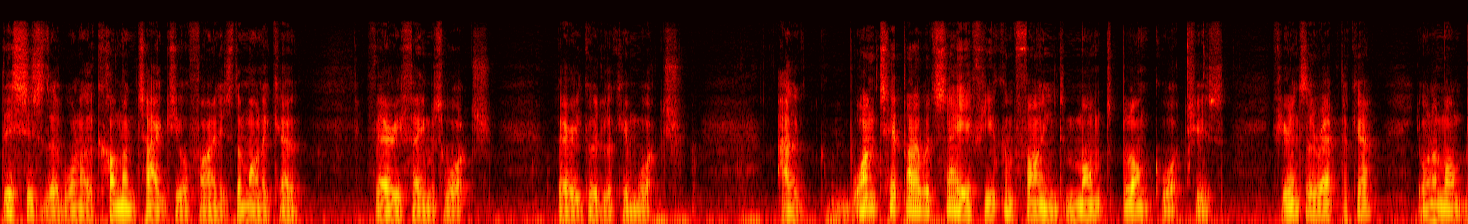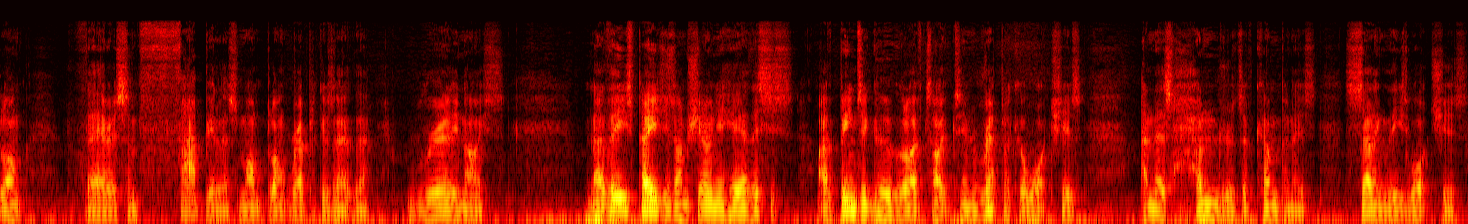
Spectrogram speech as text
This is the one of the common tags you'll find. It's the Monaco. Very famous watch. Very good looking watch. And one tip I would say if you can find Mont Blanc watches, if you're into the replica, you want a Mont Blanc, there is some fabulous Mont Blanc replicas out there. Really nice. Now these pages I'm showing you here, this is I've been to Google, I've typed in replica watches and there's hundreds of companies selling these watches.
